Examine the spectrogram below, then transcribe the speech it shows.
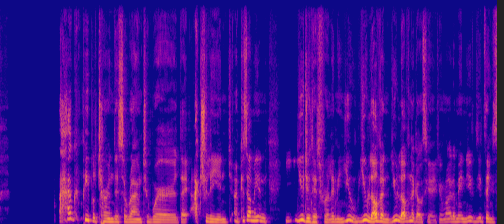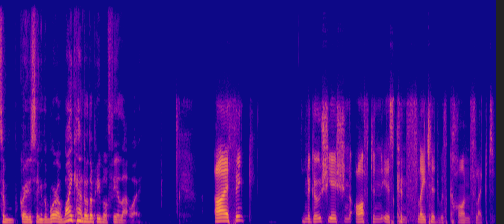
how can people turn this around to where they actually? Because uh, I mean, you do this for a living. You you love and you love negotiating, right? I mean, you you think it's the greatest thing in the world. Why can't other people feel that way? i think negotiation often is conflated with conflict.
